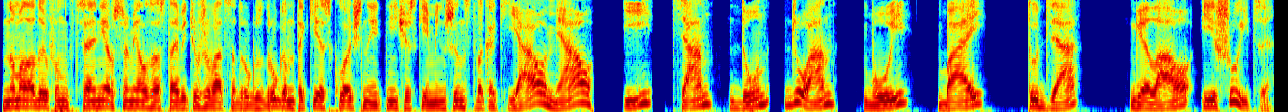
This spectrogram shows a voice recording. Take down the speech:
но молодой функционер сумел заставить уживаться друг с другом такие склочные этнические меньшинства, как Яо, Мяо, И, Цян, Дун, Джуан, Буй, Бай, Тудзя, Гелао и Шуйцы.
